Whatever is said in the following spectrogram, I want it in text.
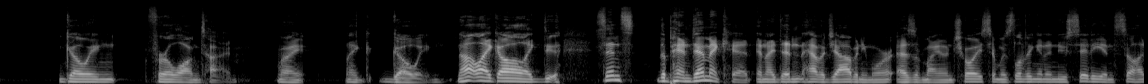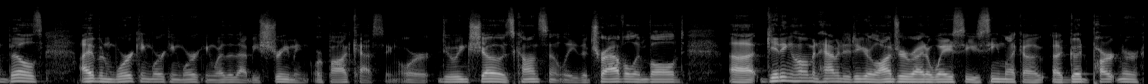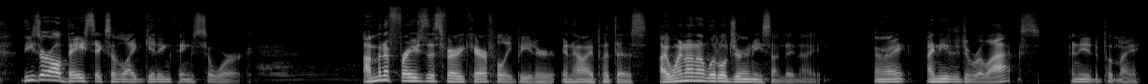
going for a long time, right? Like going, not like, oh, like d- since the pandemic hit and I didn't have a job anymore as of my own choice and was living in a new city and still had bills, I have been working, working, working, whether that be streaming or podcasting or doing shows constantly, the travel involved, uh, getting home and having to do your laundry right away so you seem like a, a good partner. These are all basics of like getting things to work. I'm going to phrase this very carefully, Peter, in how I put this. I went on a little journey Sunday night. All right. I needed to relax. I needed to put my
